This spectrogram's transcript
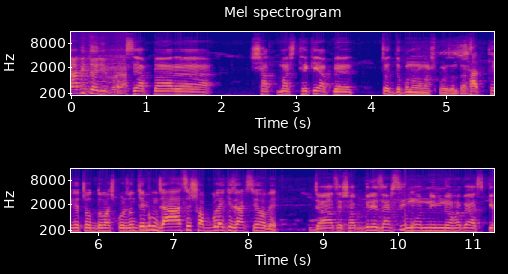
গাবি তৈরি করা। আছে আপনার সাত মাস থেকে আপনার চোদ্দ পনেরো মাস পর্যন্ত আছে। সাত থেকে চোদ্দ মাস পর্যন্ত এবং যা আছে সবগুলাই কি জার্সি হবে? যা আছে সবগুলো জার্সি। মন নিম্ন হবে আজকে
